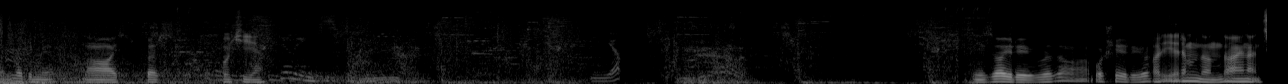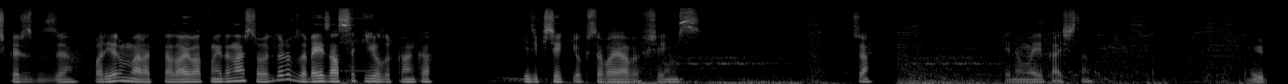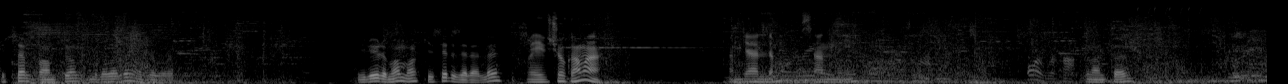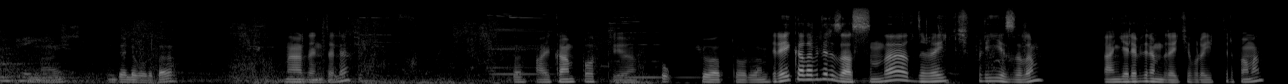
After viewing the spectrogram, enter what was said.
Ölmedim ya. Nice süper. Çok iyi. Yep. Niza yürüyor biraz ama boşa yürüyor. Bariyerim döndü. Aynen çıkarız biz ya. Bariyerim var hatta. Dive atmayı denerse öldürürüz de base atsak iyi olur kanka. Gecikecek yoksa bayağı bir şeyimiz. Güzel. Benim wave kaçtı. Yürüsem Pantheon buralarda mı acaba? Yürüyorum ama keseriz herhalde. Wave çok ama. Ben geldim. Sen neyin? Lantern. Nice. Deli burada. Nereden izle? I can't bot diyor. Bu Q attı oradan. Drake alabiliriz aslında. Drake free yazalım. Ben gelebilirim Drake'e burayı ittirip hemen.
